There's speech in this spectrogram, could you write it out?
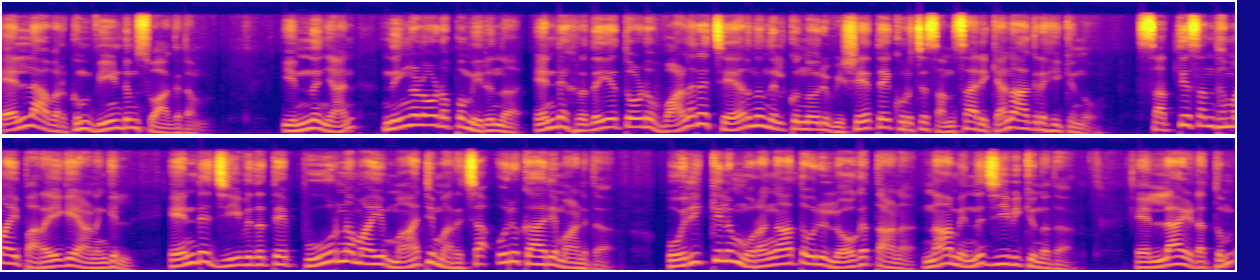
എല്ലാവർക്കും വീണ്ടും സ്വാഗതം. ഇന്ന് ഞാൻ നിങ്ങളോടൊപ്പം ഇരുന്ന് എന്റെ ഹൃദയത്തോട് വളരെ ചേർന്ന് നിൽക്കുന്ന ഒരു വിഷയത്തെക്കുറിച്ച് സംസാരിക്കാൻ ആഗ്രഹിക്കുന്നു. സത്യസന്ധമായി പറയുകയാണെങ്കിൽ എന്റെ ജീവിതത്തെ പൂർണമായും മാറ്റിമറിച്ച ഒരു കാര്യമാണിത്. ഒരിക്കലും ഉറങ്ങാത്ത ഒരു ലോകത്താണ് നാം ഇന്ന് ജീവിക്കുന്നത്. എല്ലായിടത്തും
